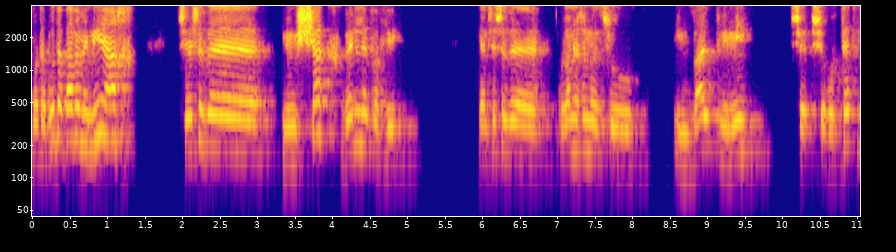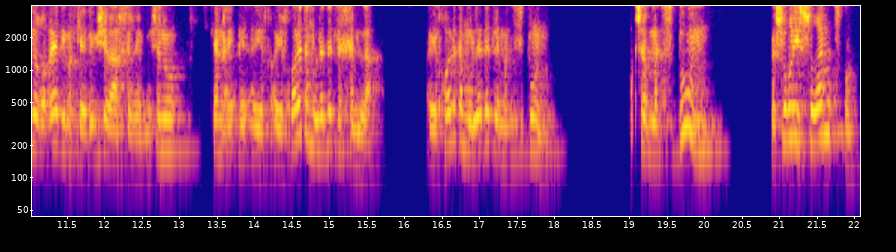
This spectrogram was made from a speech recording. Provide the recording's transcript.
אומרת, הבודה בא ומניח שיש איזה ממשק בין לבבי, כן, שיש איזה, כולנו יש לנו איזשהו ענבל פנימי ש, שרוטט ורועד עם הכאבים של האחרים. יש לנו, כן, היכולת המולדת לחמלה, היכולת המולדת למצפון. עכשיו מצפון קשור לייסורי מצפון.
